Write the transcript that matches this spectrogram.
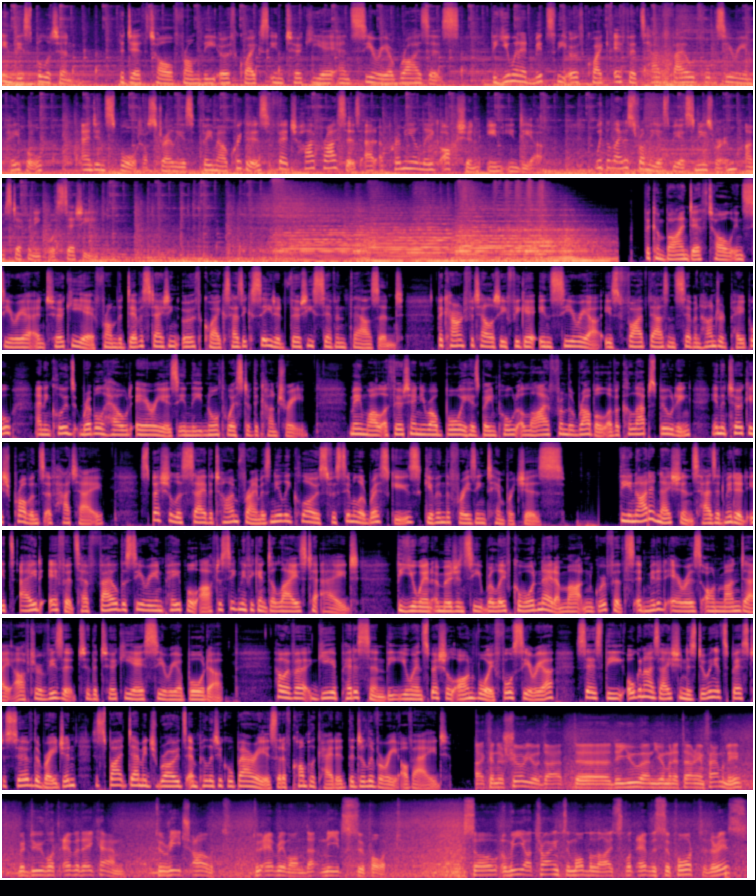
In this bulletin, the death toll from the earthquakes in Turkey and Syria rises. The UN admits the earthquake efforts have failed for the Syrian people. And in sport, Australia's female cricketers fetch high prices at a Premier League auction in India. With the latest from the SBS Newsroom, I'm Stephanie Corsetti. The combined death toll in Syria and Turkey from the devastating earthquakes has exceeded 37,000. The current fatality figure in Syria is 5,700 people and includes rebel held areas in the northwest of the country. Meanwhile, a 13 year old boy has been pulled alive from the rubble of a collapsed building in the Turkish province of Hatay. Specialists say the time frame is nearly closed for similar rescues given the freezing temperatures. The United Nations has admitted its aid efforts have failed the Syrian people after significant delays to aid. The UN Emergency Relief Coordinator Martin Griffiths admitted errors on Monday after a visit to the Turkey Syria border. However, Geir Pedersen, the UN Special Envoy for Syria, says the organisation is doing its best to serve the region despite damaged roads and political barriers that have complicated the delivery of aid. I can assure you that uh, the UN humanitarian family will do whatever they can to reach out to everyone that needs support. So we are trying to mobilize whatever support there is.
